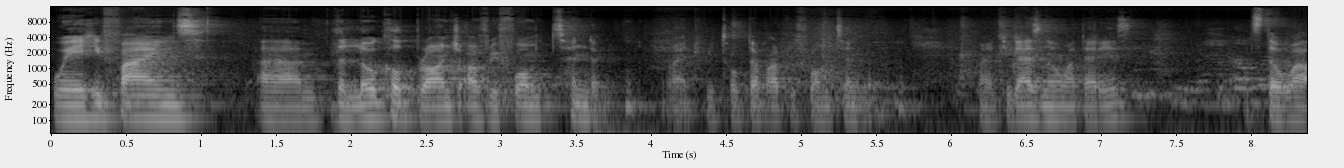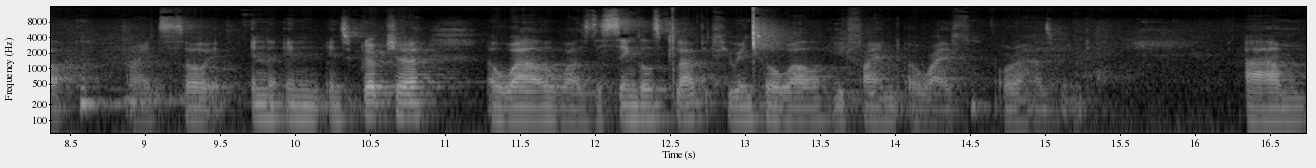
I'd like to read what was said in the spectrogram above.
where he finds um, the local branch of Reformed Tinder, right? We talked about Reformed Tinder, right? You guys know what that is? It's the well, right? So in, in, in Scripture, a well was the singles club. If you went to a well, you'd find a wife or a husband. Um,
